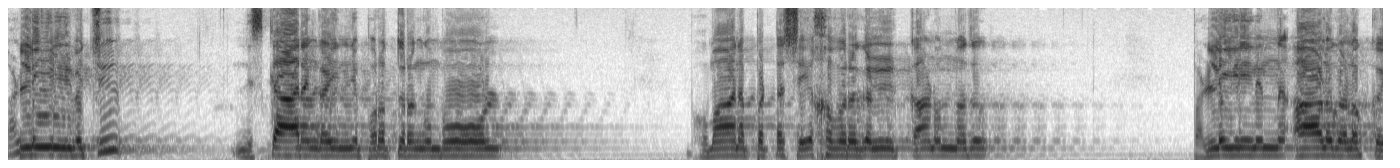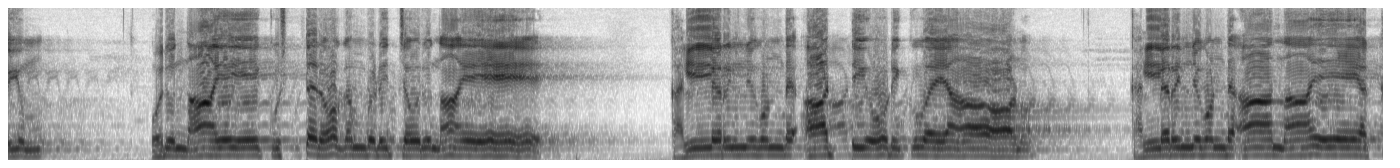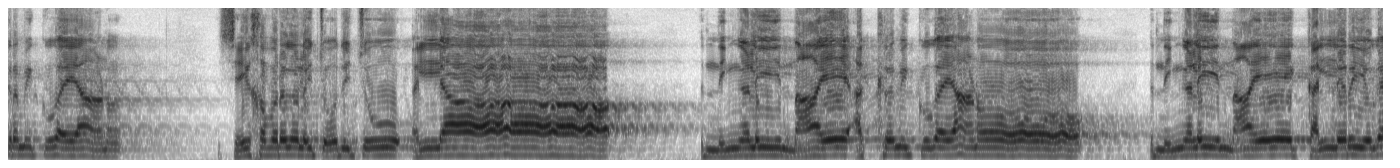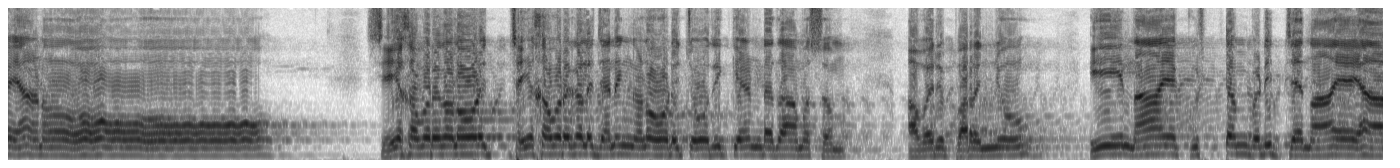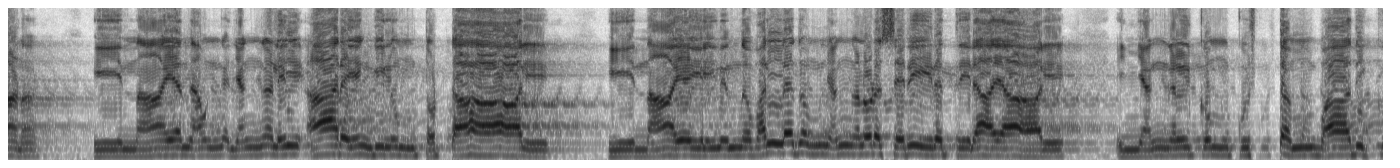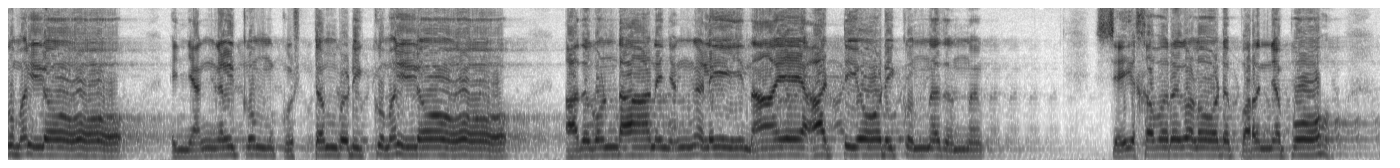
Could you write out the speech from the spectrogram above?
പള്ളിയിൽ വെച്ച് നിസ്കാരം കഴിഞ്ഞ് പുറത്തിറങ്ങുമ്പോൾ ബഹുമാനപ്പെട്ട ശേഖവറുകൾ കാണുന്നത് പള്ളിയിൽ നിന്ന് ആളുകളൊക്കെയും ഒരു നായയെ കുഷ്ഠരോഗം പിടിച്ച ഒരു നായയെ കല്ലെറിഞ്ഞുകൊണ്ട് ആട്ടി ഓടിക്കുകയാണ്. കല്ലെറിഞ്ഞുകൊണ്ട് ആ നായയെ ആക്രമിക്കുകയാണ്. ശേഖവറുകൾ ചോദിച്ചു അല്ല നിങ്ങൾ ഈ നായയെ ആക്രമിക്കുകയാണോ? നിങ്ങൾ ഈ നായയെ കല്ലെറിയുകയാണോ? ശേഖവറുകളോട് ശേഖവറുകൾ ജനങ്ങളോട് ചോദിക്കേണ്ട താമസം അവർ പറഞ്ഞു ഈ നായ കുഷ്ഠം പിടിച്ച നായയാണ്. ഈ നായ ഞങ്ങളിൽ ആരെയെങ്കിലും തൊട്ടാൽ ഈ നായയിൽ നിന്ന് വല്ലതും ഞങ്ങളുടെ ശരീരത്തിലായാൽ ഞങ്ങൾക്കും കുഷ്ഠം ബാധിക്കുമല്ലോ. ഞങ്ങൾക്കും കുഷ്ഠം പിടിക്കുമല്ലോ. അതുകൊണ്ടാണ് ഞങ്ങൾ ഈ നായെ ആട്ടിയോടിക്കുന്നതെന്ന് ശൈഹവറുകളോട് പറഞ്ഞപ്പോ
